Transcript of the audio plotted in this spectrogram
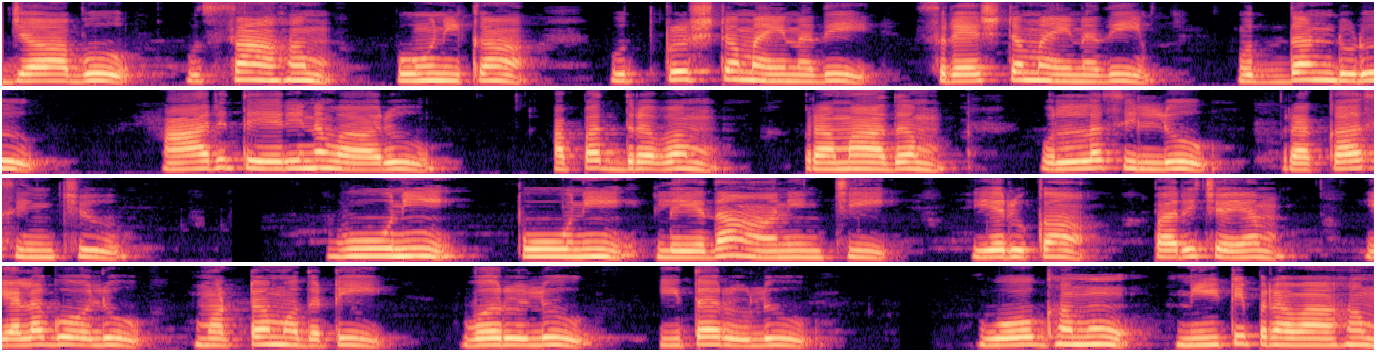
జాబు ఉత్సాహం పూనిక ఉత్కృష్టమైనది శ్రేష్టమైనది. ఉద్దండుడు ఆరితేరినవారు అపద్రవం ప్రమాదం ఉల్లసిల్లు ప్రకాశించు ఊని పూని లేదా ఆనించి ఎరుక పరిచయం ఎలగోలు మొట్టమొదటి వరులు ఇతరులు. ఓఘము నీటి ప్రవాహం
